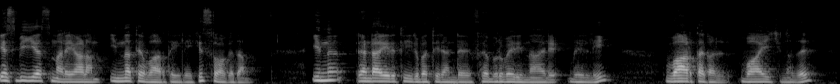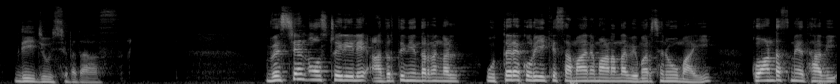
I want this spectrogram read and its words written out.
എസ് ബി എസ് മലയാളം ഇന്നത്തെ വാർത്തയിലേക്ക് സ്വാഗതം. ഇന്ന് രണ്ടായിരത്തി ഇരുപത്തിരണ്ട് ഫെബ്രുവരി നാല് വെള്ളി. വാർത്തകൾ വായിക്കുന്നത് ദിജു ശിവദാസ്. വെസ്റ്റേൺ ഓസ്ട്രേലിയയിലെ അതിർത്തി നിയന്ത്രണങ്ങൾ ഉത്തര കൊറിയയ്ക്ക് സമാനമാണെന്ന വിമർശനവുമായി ക്വാണ്ടസ് മേധാവി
